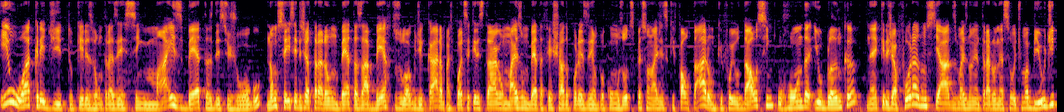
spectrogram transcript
Eu acredito que eles vão trazer sim mais betas desse jogo. Não sei se eles já trarão betas abertos logo de cara, mas pode ser que eles tragam mais um beta fechado, por exemplo, com os outros personagens que faltaram, que foi o Dawson, o Honda e o Blanca, né? Que eles já foram anunciados, mas não entraram nessa última build,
